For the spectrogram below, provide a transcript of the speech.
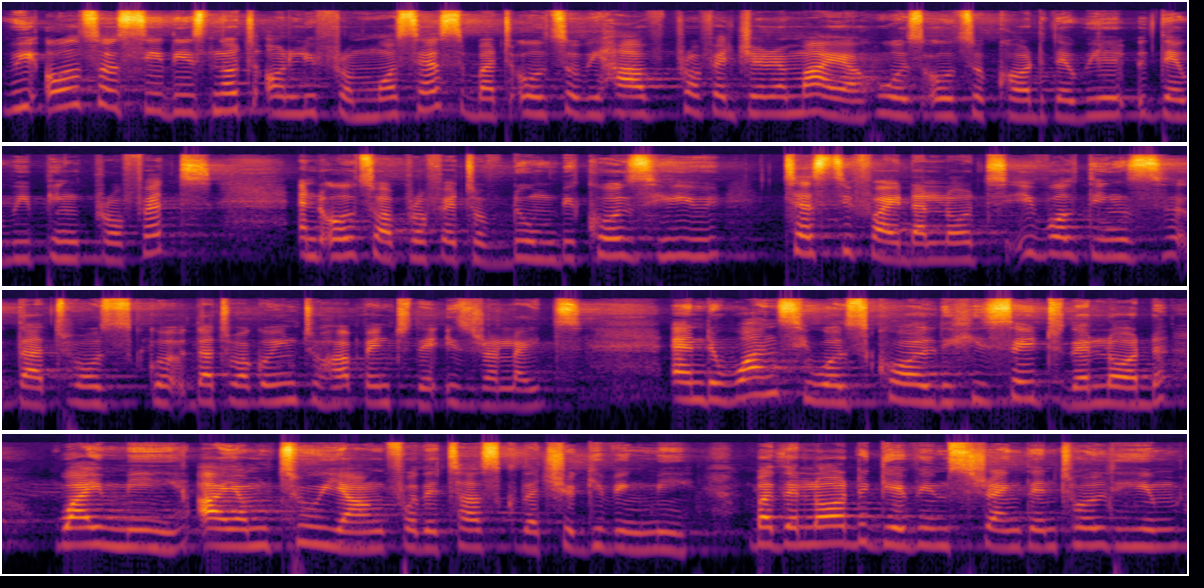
we also see this not only from Moses, but also we have Prophet Jeremiah, who was also called the, the weeping prophet, and also a prophet of doom, because he testified a lot evil things that was that were going to happen to the Israelites. And once he was called, he said to the Lord, why me? I am too young for the task that you're giving me. But the Lord gave him strength and told him,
